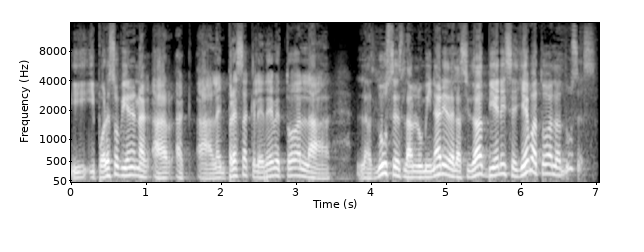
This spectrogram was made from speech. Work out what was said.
y, por eso vienen a, la empresa que le debe todas las luces, la luminaria de la ciudad, viene y se lleva todas las luces.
